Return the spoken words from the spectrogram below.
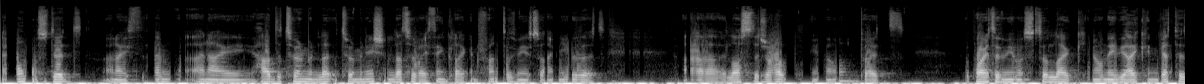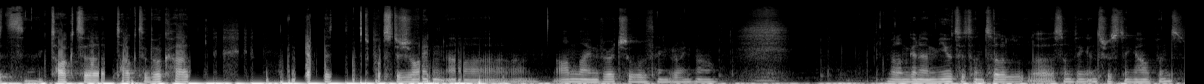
I almost did, and I th- and I had the term- le- termination letter, I think, like in front of me, so I knew that uh, I lost the job, you know. But a part of me was still like, you know, maybe I can get it. Talk to talk to it. I'm supposed to join uh, online virtual thing right now, but I'm gonna mute it until uh, something interesting happens.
